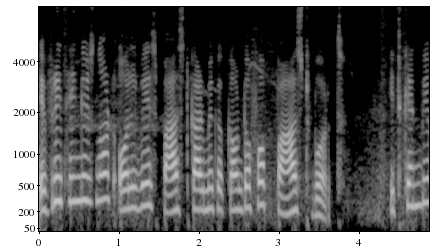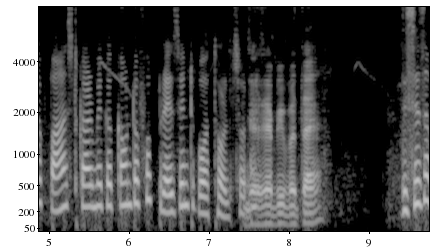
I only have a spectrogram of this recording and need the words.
Everything is not always past karmic account of a past birth it can be a past karmic account of a present birth also ना? जैसे अभी बताया। This is a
